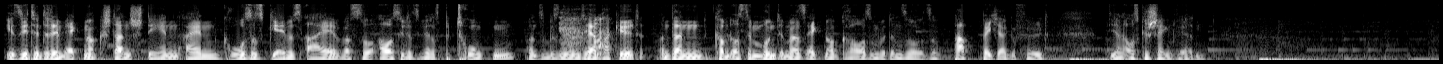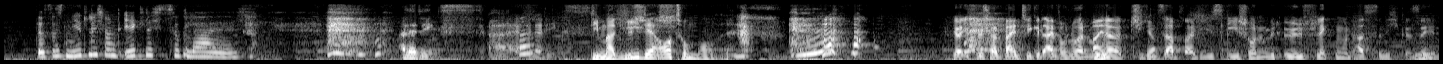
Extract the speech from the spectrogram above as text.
Ihr seht hinter dem Eggnog-Stand stehen ein großes gelbes Ei, was so aussieht, als wäre es betrunken und so ein bisschen hin und her wackelt. Und dann kommt aus dem Mund immer das Eggnog raus und wird in so, so Pappbecher gefüllt, die dann ausgeschenkt werden. Das ist niedlich und eklig zugleich. Allerdings. Ah, allerdings. Die Magie Ich der Automall. Ja, ich wisch halt mein Ticket einfach nur an meiner Mhm. Jeans ab, weil die ist eh schon mit Ölflecken und hast du nicht gesehen.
